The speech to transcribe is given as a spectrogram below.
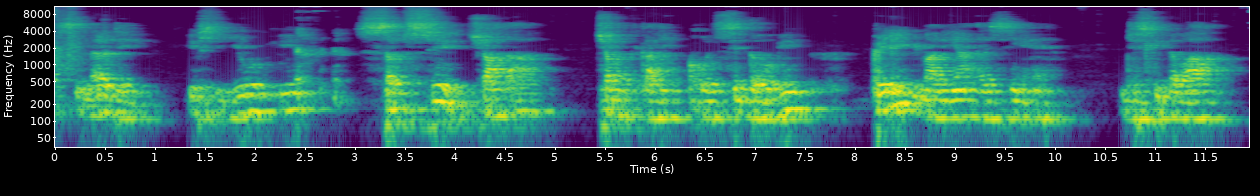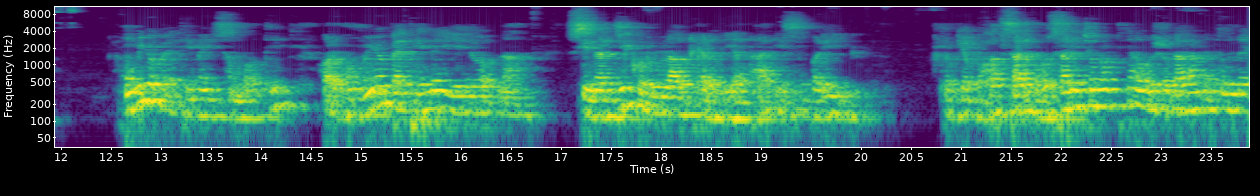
सिनर्जी इस युग की सबसे ज़्यादा चमत्कारी खोज सिद्ध होगी। कई बीमारियाँ ऐसी हैं जिसकी दवा होम्योपैथी में ही संभव थी। और होम्योपैथी ने ये जो अपना सिनर्जी को रूल आउट कर दिया था इस बड़ी, क्योंकि बहुत सारी बहुत सारी चुनौतियाँ उस उदाहरण में तुमने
